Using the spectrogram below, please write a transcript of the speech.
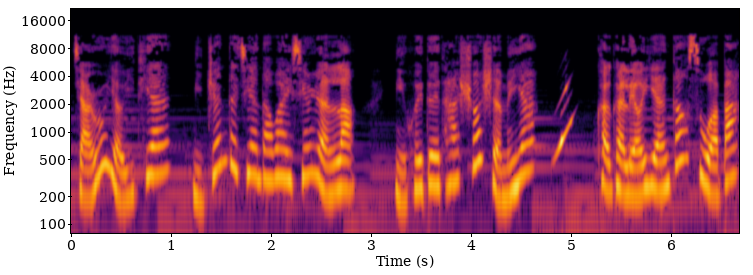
假如有一天你真的见到外星人了，你会对他说什么呀？快快留言告诉我吧。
